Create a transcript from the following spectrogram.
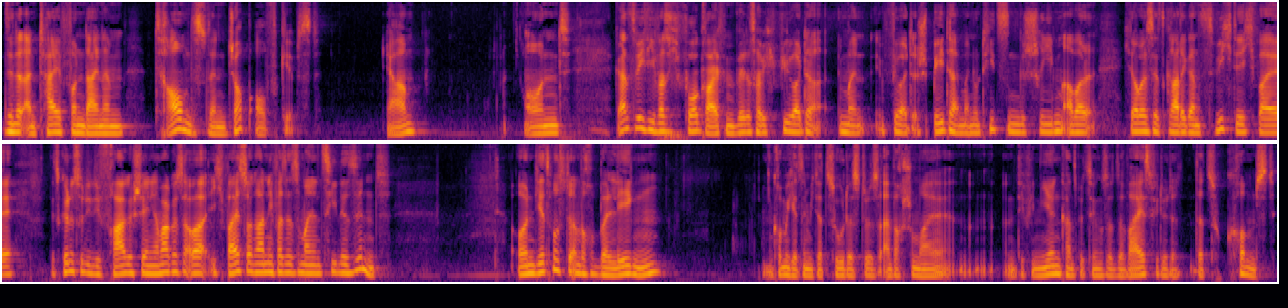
sind halt ein Teil von deinem Traum, dass du deinen Job aufgibst. Ja. Und ganz wichtig, was ich vorgreifen will, das habe ich viel weiter, in mein, viel weiter später in meinen Notizen geschrieben, aber ich glaube, das ist jetzt gerade ganz wichtig, weil jetzt könntest du dir die Frage stellen, ja Markus, aber ich weiß doch gar nicht, was jetzt meine Ziele sind. Und jetzt musst du einfach überlegen, komme ich jetzt nämlich dazu, dass du das einfach schon mal definieren kannst, beziehungsweise weißt, wie du da, dazu kommst.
